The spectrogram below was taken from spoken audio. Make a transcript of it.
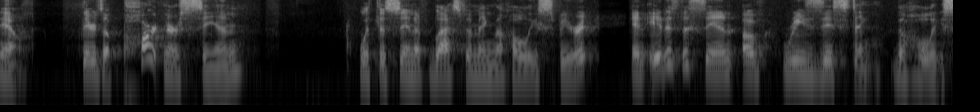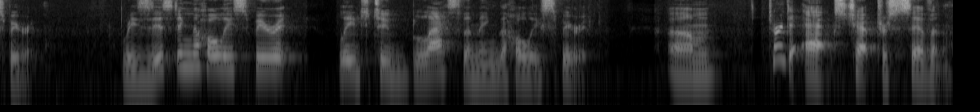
Now, there's a partner sin with the sin of blaspheming the Holy Spirit, and it is the sin of resisting the Holy Spirit. Resisting the Holy Spirit leads to blaspheming the Holy Spirit. Um, turn to Acts chapter 7.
